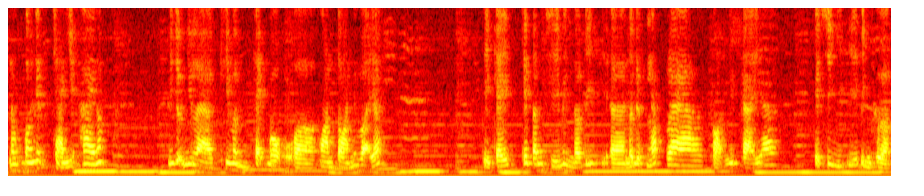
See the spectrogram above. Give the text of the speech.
nó cũng có những trải nghiệm hay lắm. Ví dụ như là khi mà mình chạy bộ uh, hoàn toàn như vậy á thì cái cái tâm trí mình nó bị uh, nó được ngắt ra khỏi những cái uh, cái suy nghĩ bình thường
